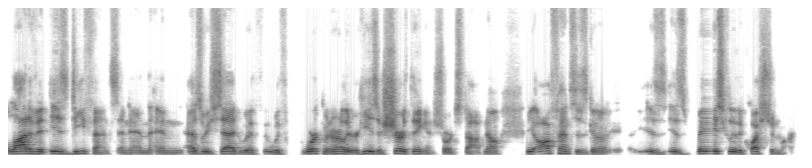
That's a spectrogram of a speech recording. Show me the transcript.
a lot of it is defense. And and and as we said with with workman earlier he is a sure thing at shortstop. Now the offense is gonna is is basically the question mark.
